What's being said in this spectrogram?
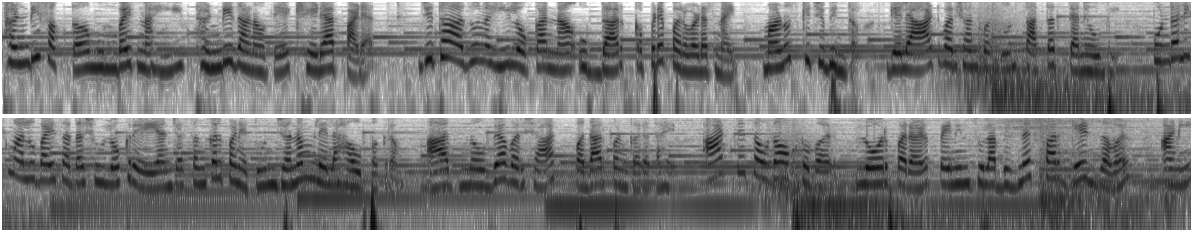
थंडी फक्त मुंबईत नाही थंडी जाणवते खेड्यात पाड्यात. जिथं अजूनही लोकांना उबदार कपडे परवडत नाहीत. माणुसकीची भिंत. गेल्या आठ वर्षांपासून सातत्याने उभी. पुंडलिक मालुबाई सदाशिव लोकरे यांच्या संकल्पनेतून जन्मलेला हा उपक्रम. आज नवव्या वर्षात पदार्पण करत आहे. आठ ते चौदा October Lower Parel peninsula business park gate जवळ आणि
